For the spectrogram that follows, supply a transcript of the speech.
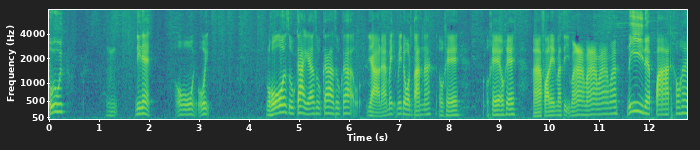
อุ้ยนี่เนี่ยโอ้ยโอ้ยโอ้โหซูก้าอีกแล้วซูก้าซูก้าอย่านะไม่ไม่โดนตันนะโอเคโอเคโอเคอ่าฟอร์เรนมาสิมามามามานี่เนี่ยปาดเข้าให้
